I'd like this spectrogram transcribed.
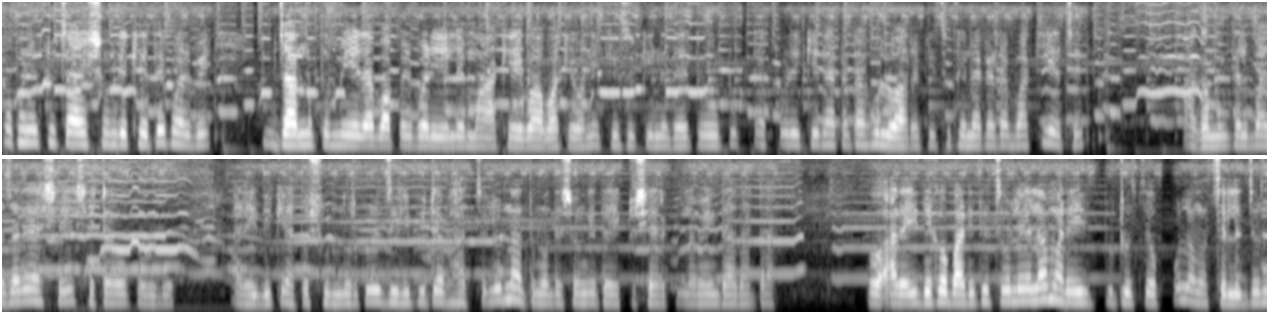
তখন একটু চায়ের সঙ্গে খেতে পারবে। জানো তো, মেয়েরা বাপের বাড়ি এলে মাকে বাবাকে অনেক কিছু কিনে দেয়। তো টুকটাক করে কেনাকাটা হলো আরও কিছু কেনাকাটা বাকি আছে। আগামীকাল বাজারে আসে সেটাও করব। আর এদিকে এত সুন্দর করে জিলিপিটা ভাত ভাজছিল না, তোমাদের সঙ্গে তাই একটু শেয়ার করলাম এই দাদাটা। তো আর এই দেখো বাড়িতে চলে এলাম, আর এই দুটো চপ্পল আমার ছেলের জন্য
